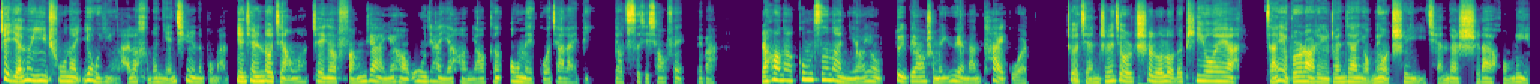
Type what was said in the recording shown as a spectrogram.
这言论一出呢，又引来了很多年轻人的不满。年轻人都讲了，这个房价也好，物价也好，你要跟欧美国家来比，要刺激消费，对吧？然后呢，工资呢，你要要对标什么越南、泰国，这简直就是赤裸裸的 PUA 啊！咱也不知道这个专家有没有吃以前的时代红利。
